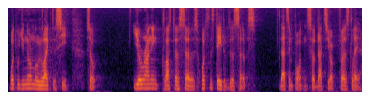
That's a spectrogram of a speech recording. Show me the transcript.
What would you normally like to see? So you're running cluster service. What's the state of the service? That's important. So that's your first layer.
